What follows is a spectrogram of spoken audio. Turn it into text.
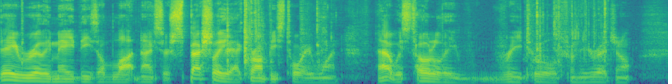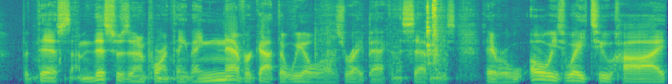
they really made these a lot nicer, especially that Grumpy's Toy one. That was totally retooled from the original. But this, I mean, this was an important thing. They never got the wheel wells right back in the 70s. They were always way too high.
